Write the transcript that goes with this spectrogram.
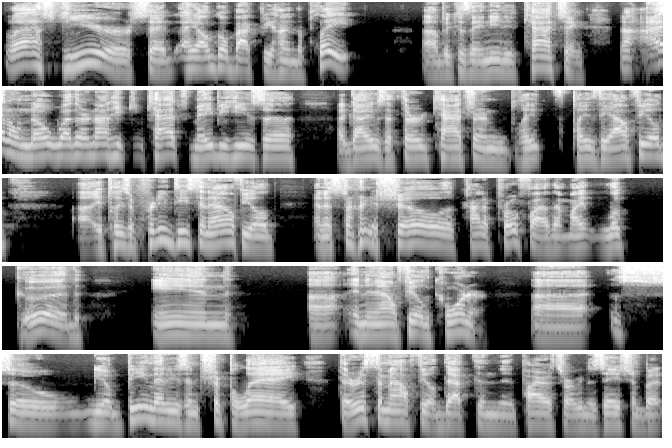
last year said, Hey, I'll go back behind the plate uh, because they needed catching. Now, I don't know whether or not he can catch. Maybe he's a, a guy who's a third catcher and play, plays the outfield. Uh, he plays a pretty decent outfield and it's starting to show a kind of profile that might look good in uh, in an outfield corner. Uh, so, you know, being that he's in AAA, there is some outfield depth in the Pirates organization, but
